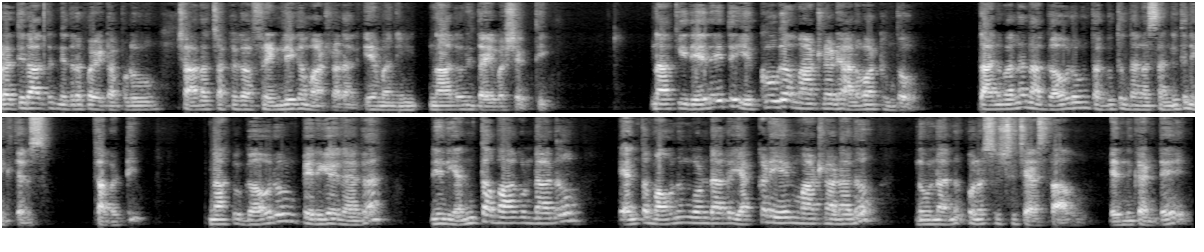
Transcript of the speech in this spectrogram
ప్రతి రాత్రి నిద్రపోయేటప్పుడు చాలా చక్కగా ఫ్రెండ్లీగా మాట్లాడాలి. ఏమని? నాలోని దైవ శక్తి నాకు ఇది ఏదైతే ఎక్కువగా మాట్లాడే అలవాటు ఉందో దానివల్ల నా గౌరవం తగ్గుతుందన్న సంగతి నీకు తెలుసు. కాబట్టి నాకు గౌరవం పెరిగేలాగా నేను ఎంత బాగుండాలో ఎంత మౌనంగా ఉండాలో ఎక్కడ ఏం మాట్లాడాలో నువ్వు నన్ను పునఃసృష్టి చేస్తావు. ఎందుకంటే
